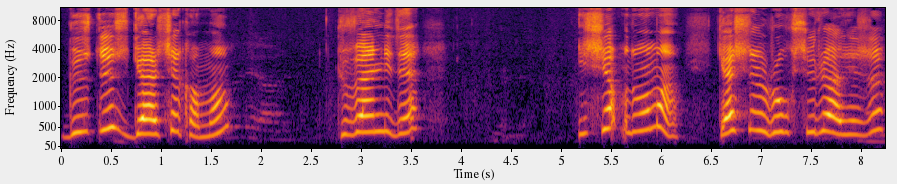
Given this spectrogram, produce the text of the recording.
Yüzde yüz gerçek ama. Güvenli de. Hiç yapmadım ama gerçekten Robux yürüyor arkadaşlar.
